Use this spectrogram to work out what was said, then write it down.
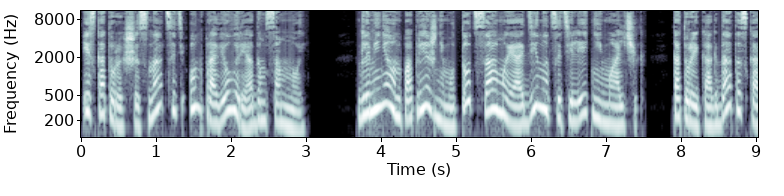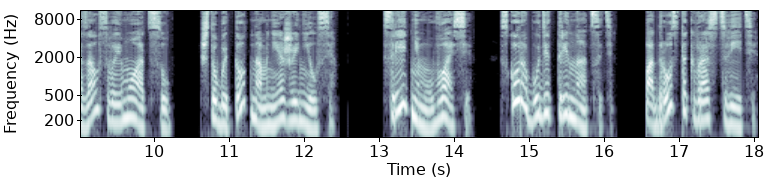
из которых 16 он провел рядом со мной. Для меня он по-прежнему тот самый 11-летний мальчик, который когда-то сказал своему отцу, чтобы тот на мне женился. Среднему, Васе, скоро будет 13, подросток в расцвете.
